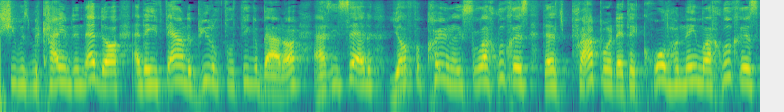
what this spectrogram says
she was Mekayim the Neda, and he found a beautiful thing about her. As he said, Yafa Lachluchas, that it's proper that they call her name Lachluchas,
